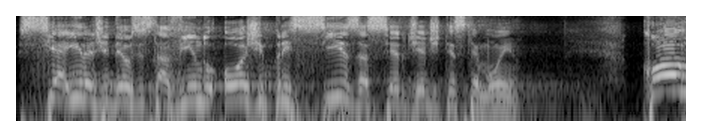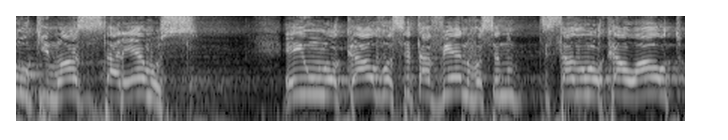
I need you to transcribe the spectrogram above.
se a ira de Deus está vindo, hoje precisa ser dia de testemunho. Como que nós estaremos? Em um local você está vendo, você não está num local alto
